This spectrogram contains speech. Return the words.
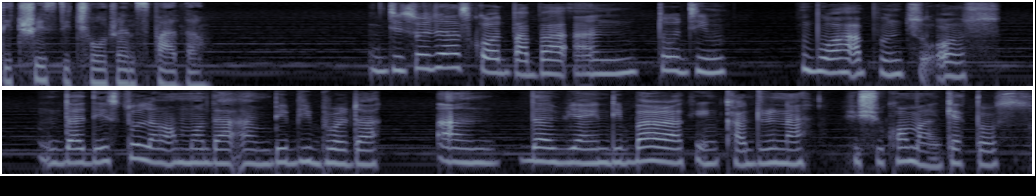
they traced the children's father. The soldiers called Baba and told him what happened to us that they stole our mother and baby brother, and that we are in the barrack in Kaduna. He should come and get us.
